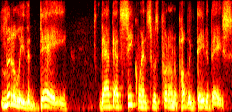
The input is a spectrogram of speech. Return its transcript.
literally the day that that sequence was put on a public database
